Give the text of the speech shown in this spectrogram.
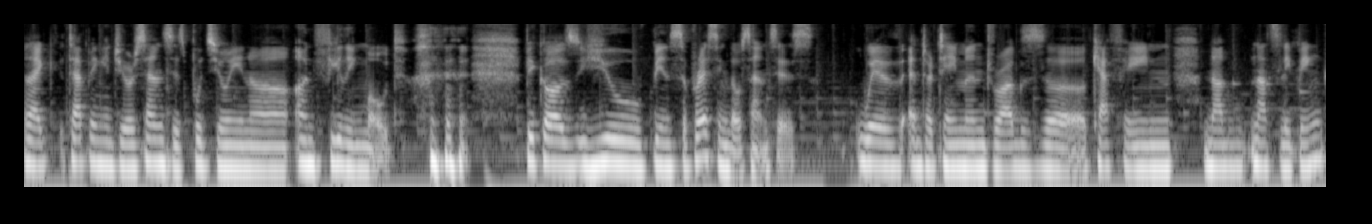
Like tapping into your senses puts you in a unfeeling mode because you've been suppressing those senses with entertainment, drugs, uh, caffeine, not not sleeping,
